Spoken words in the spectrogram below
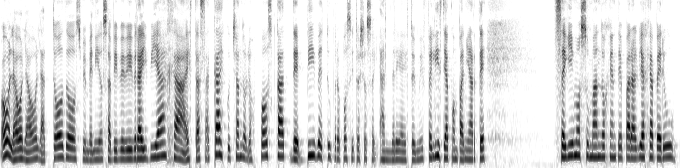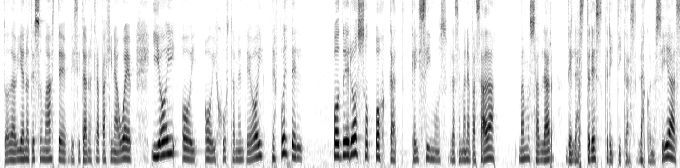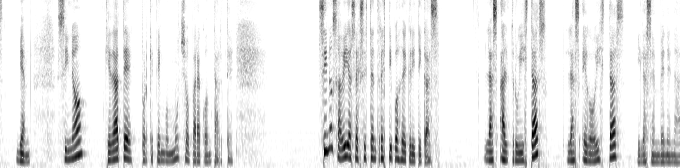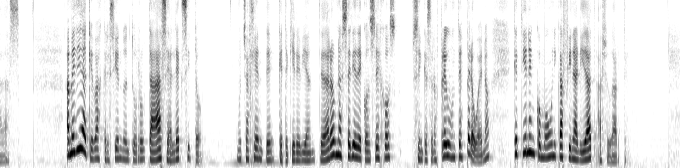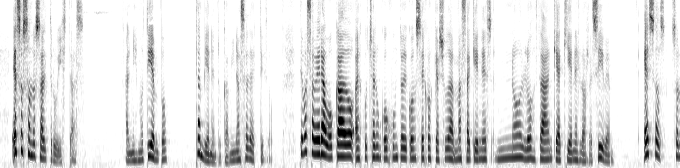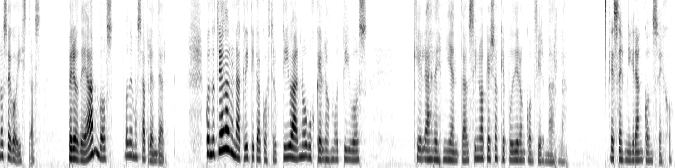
Hola, hola, hola a todos. Bienvenidos a Vive, Vibra y Viaja. Estás acá escuchando los podcasts de Vive tu propósito. Yo soy Andrea y estoy muy feliz de acompañarte. Seguimos sumando gente para el viaje a Perú. Todavía no te sumaste, visita nuestra página web. Y hoy, hoy, hoy, justamente hoy, después del poderoso podcast que hicimos la semana pasada, vamos a hablar de las tres críticas. ¿Las conocías? Bien. Si no, Quédate porque tengo mucho para contarte. Si no sabías, existen tres tipos de críticas. Las altruistas, las egoístas y las envenenadas. A medida que vas creciendo en tu ruta hacia el éxito, mucha gente que te quiere bien te dará una serie de consejos sin que se los preguntes, pero bueno, que tienen como única finalidad ayudarte. Esos son los altruistas. Al mismo tiempo, también en tu camino hacia. Te vas a ver abocado a escuchar un conjunto de consejos que ayudan más a quienes no los dan que a quienes los reciben. Esos son los egoístas, pero de ambos podemos aprender. Cuando te hagan una crítica constructiva, no busques los motivos que las desmientan, sino aquellos que pudieron confirmarla. Ese es mi gran consejo.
